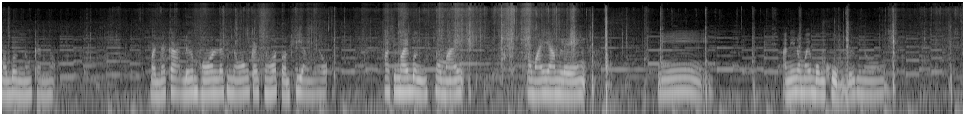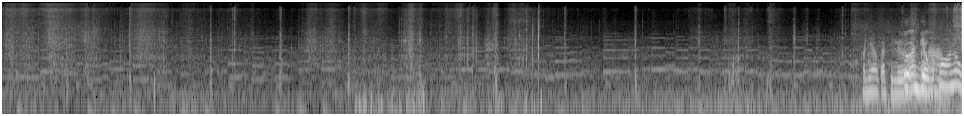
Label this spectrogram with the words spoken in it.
มาเบิ่งน้องกันเนาะบรรยากาศเริ่มฮ้อนแล้วพี่น้องใกล้จะฮ้อนตอนเที่ยงแล้วเอาชิไม้เบิ่งหน่อไม้หน่อไม้ยามแรงนี่อันนี้หน่อไม้บงขุมด้วยพี่น้อง วันนี้เอากระสิเลืคืออันเดียวก็พอนุ่ง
